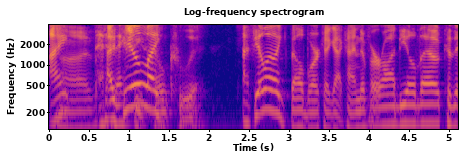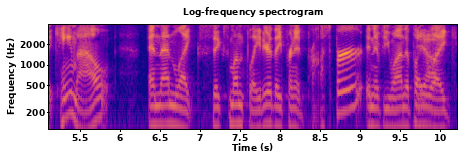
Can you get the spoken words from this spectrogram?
I Uh, That I feel actually like so cool. I feel like Bell Borca got kind of a raw deal though, because it came out and then like six months later they printed Prosper, and if you wanted to play Yeah. like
